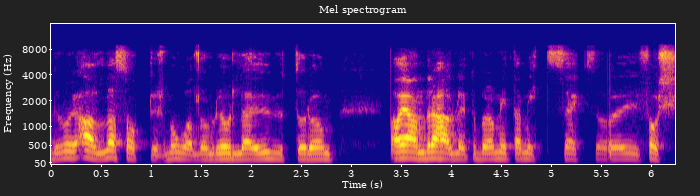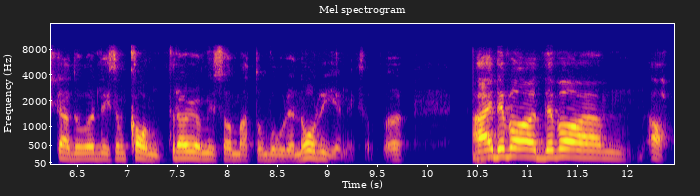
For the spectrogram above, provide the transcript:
det var ju alla sorters mål. De rullade ut och de, ja, i andra halvlek då började de hitta mittsex och i första då liksom kontrade de ju som att de vore Norge liksom. Så, nej det var, det var, ja.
